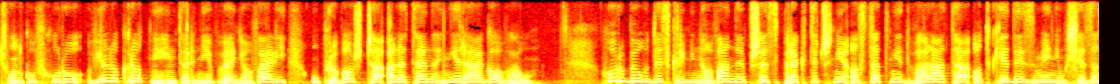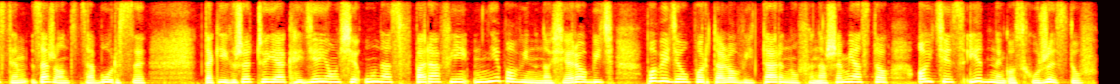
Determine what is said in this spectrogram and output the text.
członków chóru wielokrotnie interweniowali u proboszcza, ale ten nie reagował. Chór był dyskryminowany przez praktycznie ostatnie dwa lata, od kiedy zmienił się zastęp, zarządca bursy. Takich rzeczy, jak dzieją się u nas w parafii, nie powinno się robić, powiedział portalowi Tarnów Nasze Miasto ojciec jednego z chórzystów.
